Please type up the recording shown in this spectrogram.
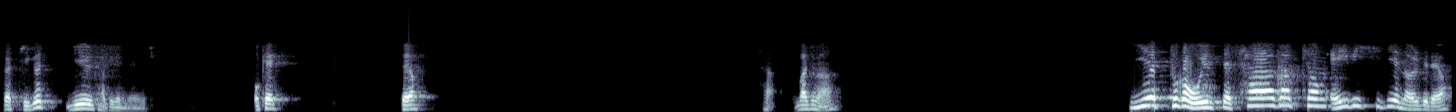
그러니까 디귿, 리을 답이겠네요. 그죠? 오케이? 돼요? 자, 마지막. EF가 5일 때 사각형 ABCD의 넓이래요.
